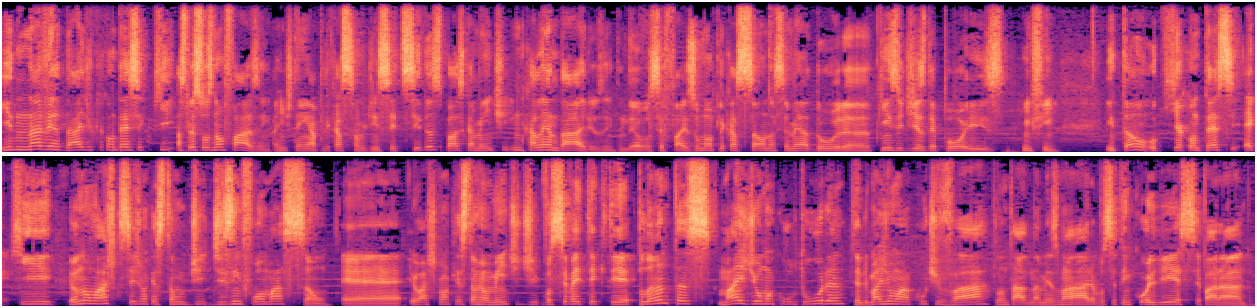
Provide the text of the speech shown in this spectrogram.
E na verdade o que acontece é que as pessoas não fazem. A gente tem a aplicação de inseticidas basicamente em calendários, entendeu? Você faz uma aplicação na semeadura, 15 dias depois, enfim. Então, o que acontece é que eu não acho que seja uma questão de desinformação. É, eu acho que é uma questão realmente de você vai ter que ter plantas, mais de uma cultura, mais de uma cultivar plantada na mesma área, você tem que colher separado.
